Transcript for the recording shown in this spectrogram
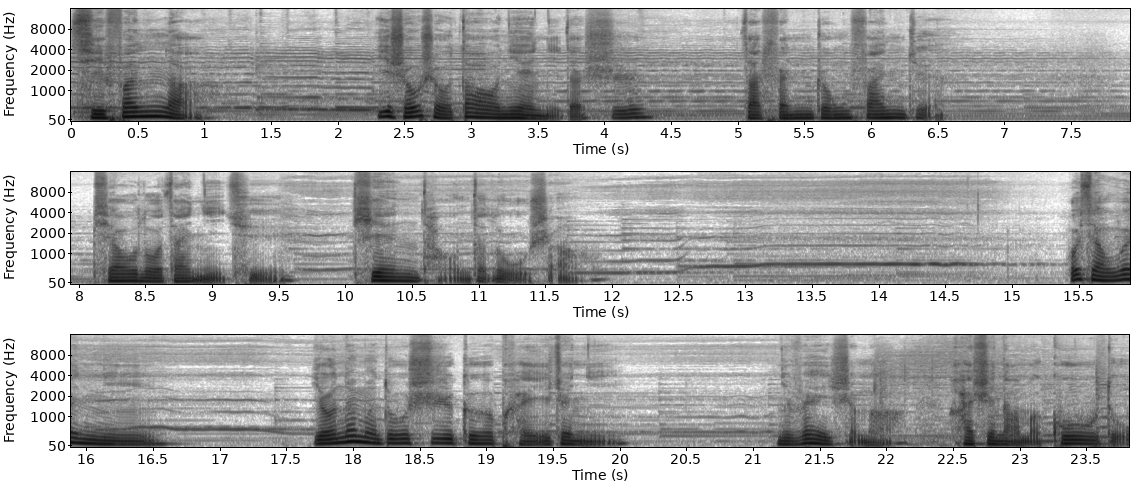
起风了，一首首悼念你的诗，在风中翻卷，飘落在你去天堂的路上。我想问你。有那么多诗歌陪着你，你为什么还是那么孤独？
